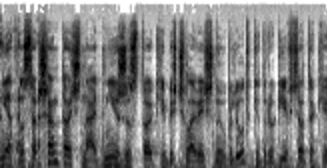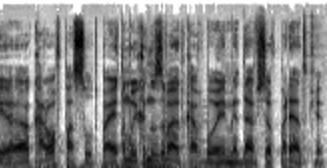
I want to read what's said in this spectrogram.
Нет, ну совершенно точно. Одни жестокие, бесчеловечные ублюдки, другие все-таки э, коров пасут, поэтому их и называют ковбоями. Да, все в порядке.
